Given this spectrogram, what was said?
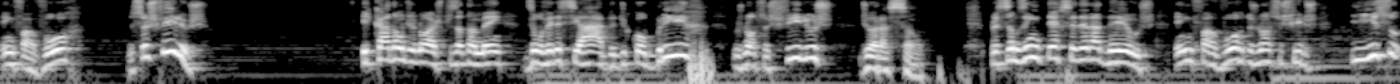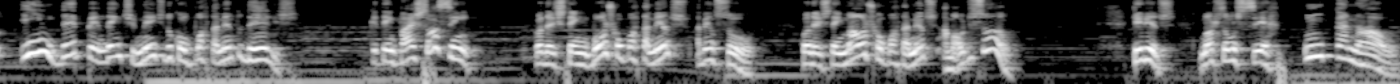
em favor dos seus filhos. E cada um de nós precisa também desenvolver esse hábito de cobrir os nossos filhos de oração. Precisamos interceder a Deus em favor dos nossos filhos. E isso independentemente do comportamento deles. Porque tem pais que são assim. Quando eles têm bons comportamentos, abençoam. Quando eles têm maus comportamentos, amaldiçoam. Queridos, nós precisamos ser um canal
